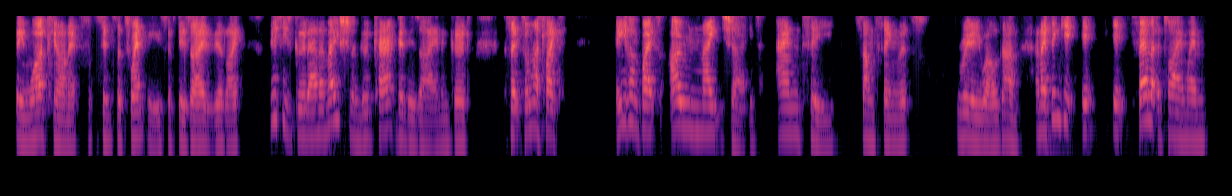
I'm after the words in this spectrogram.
been working on it since the 20s have decided like this is good animation and good character design and good so it's almost like even by its own nature it's anti something that's really well done. And i think it it, it fell at a time when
